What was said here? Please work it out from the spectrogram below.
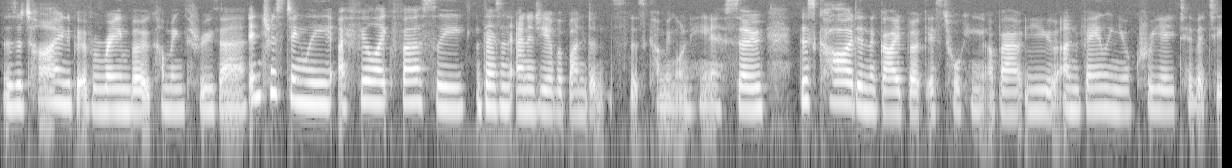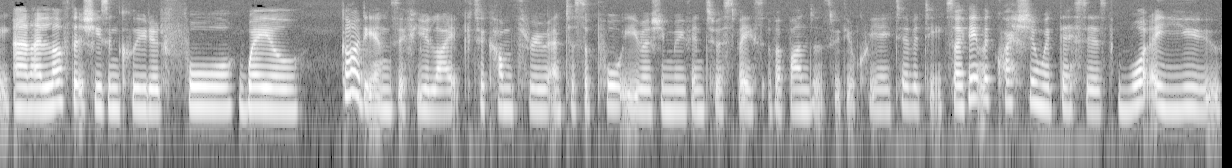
there's a tiny bit of a rainbow coming through there. Interestingly, I feel like firstly, there's an energy of abundance that's coming on here. So this card in the guidebook is talking about you unveiling your creativity. And I love that she's included four whale guardians, if you like, to come through and to support you as you move into a space of abundance with your creativity. So I think the question with this is what are you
